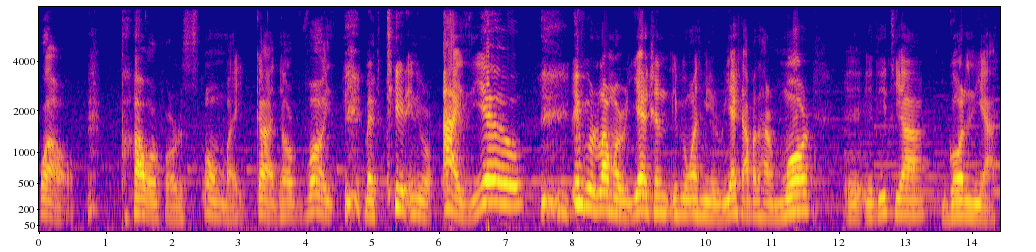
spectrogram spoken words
Wow. Powerful. Oh my god, her voice make tear in your eyes, yo. If you love my reaction, if you want me to react about her more, uh, Edithia Górniak.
